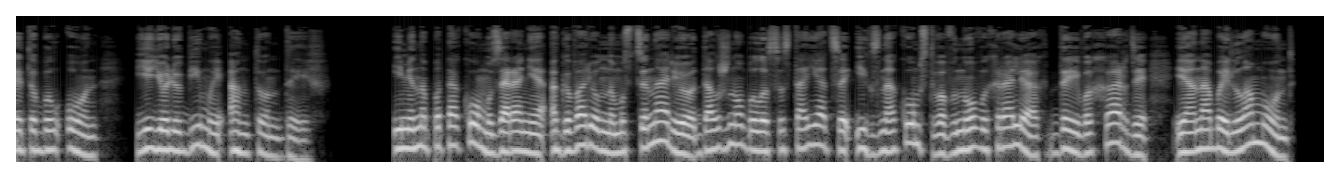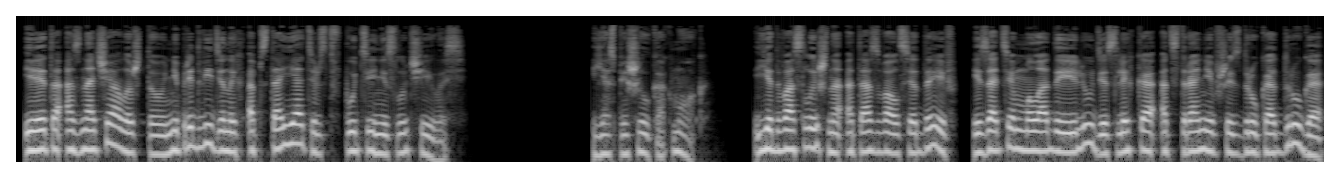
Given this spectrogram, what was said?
Это был он, ее любимый Антон Дейв. Именно по такому заранее оговоренному сценарию должно было состояться их знакомство в новых ролях Дэйва Харди и Аннабель Ламонт, и это означало, что непредвиденных обстоятельств в пути не случилось. Я спешил как мог. Едва слышно отозвался Дэйв, и затем молодые люди, слегка отстранившись друг от друга,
